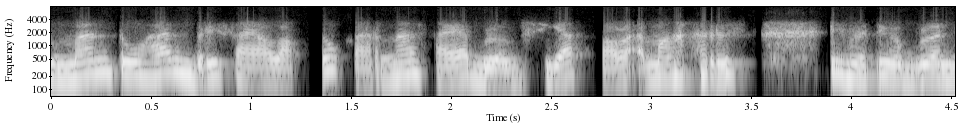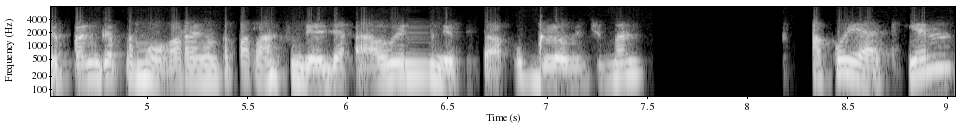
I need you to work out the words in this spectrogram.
Cuman Tuhan beri saya waktu karena saya belum siap kalau emang harus tiba-tiba bulan depan ketemu orang yang tepat langsung diajak kawin gitu. Aku belum cuman aku yakin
